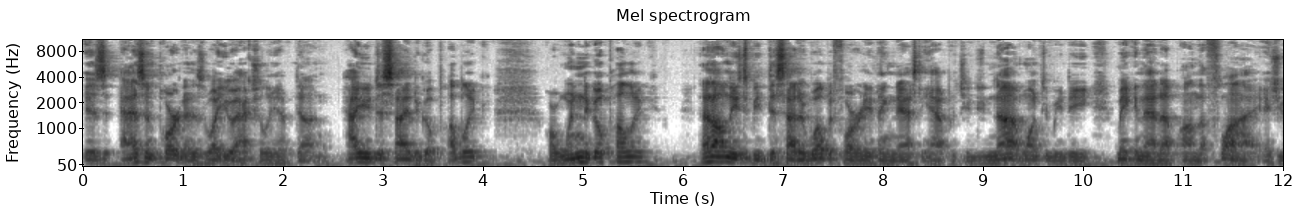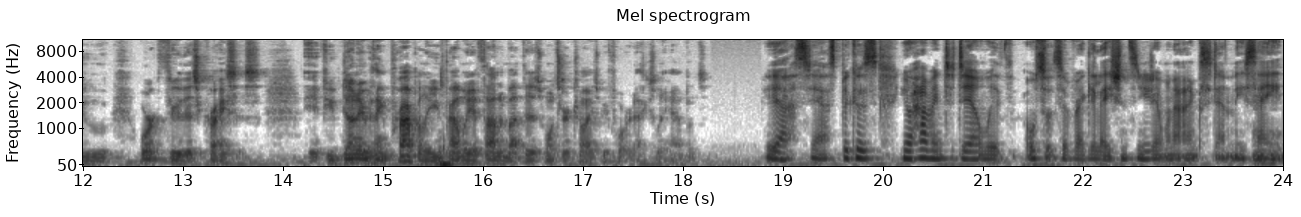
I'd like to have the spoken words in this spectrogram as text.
is as important as what you actually have done. How you decide to go public or when to go public, that all needs to be decided well before anything nasty happens. You do not want to be making that up on the fly as you work through this crisis. If you've done everything properly, you probably have thought about this once or twice before it actually happens. Yes, yes, because you're having to deal with all sorts of regulations and you don't want to accidentally mm-hmm. say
